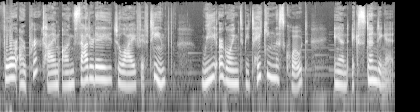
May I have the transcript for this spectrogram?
For our prayer time on Saturday, July 15th, we are going to be taking this quote and extending it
